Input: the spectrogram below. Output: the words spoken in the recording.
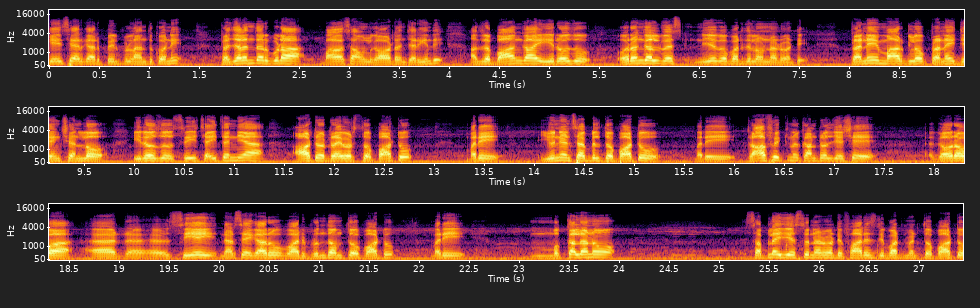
కేసీఆర్ గారి పిలుపులను అందుకొని ప్రజలందరూ కూడా భాగస్వాములు కావడం జరిగింది. అందులో భాగంగా ఈరోజు వరంగల్ వెస్ట్ నియోజకవర్గంలో ఉన్నటువంటి ప్రణయ్ మార్గ్లో ప్రణయ్ జంక్షన్లో ఈరోజు శ్రీ చైతన్య ఆటో డ్రైవర్స్తో పాటు మరి యూనియన్ సభ్యులతో పాటు మరి ట్రాఫిక్ను కంట్రోల్ చేసే గౌరవ సిఐ నర్సయ్య గారు వారి బృందంతో పాటు మరి మొక్కలను సప్లై చేస్తున్నటువంటి ఫారెస్ట్ డిపార్ట్మెంట్తో పాటు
